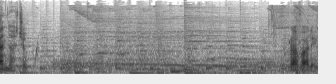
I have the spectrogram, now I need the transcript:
الآن نهجم برافو عليك.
